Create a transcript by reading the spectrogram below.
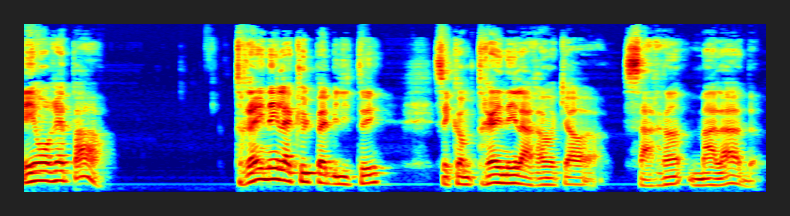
et on répare. Traîner la culpabilité, c'est comme traîner la rancœur, ça rend malade.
